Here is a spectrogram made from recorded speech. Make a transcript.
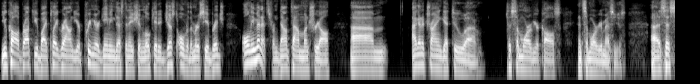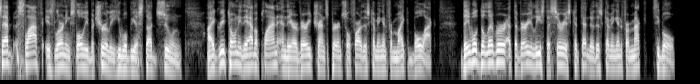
You call brought to you by Playground, your premier gaming destination located just over the Mercier Bridge, only minutes from downtown Montreal. Um, I'm going to try and get to uh, to some more of your calls and some more of your messages. Uh, says Seb Slav is learning slowly but surely. He will be a stud soon. I agree, Tony. They have a plan and they are very transparent so far. This coming in from Mike Bolak. They will deliver at the very least a serious contender. This coming in from Mac Thibault.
